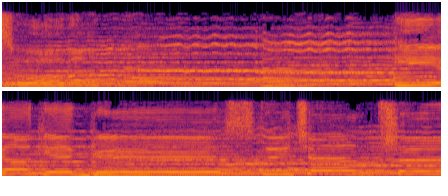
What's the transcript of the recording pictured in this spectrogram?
słowa i jakie gesty Cię przekonują.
